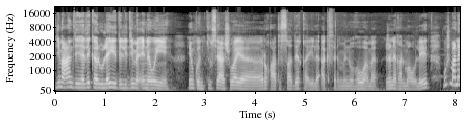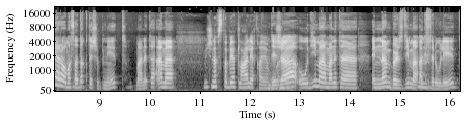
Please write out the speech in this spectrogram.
ديما عندي هذاك الوليد اللي ديما أنا وياه. يمكن توسع شوية رقعة الصداقه إلى أكثر منه هوما généralement أولاد مش معناها راهو ما صدقتش بنات معناتها أما مش نفس طبيعة العلاقة يمكن. déjà وديما معناتها ال numbers ديما أكثر ولاد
